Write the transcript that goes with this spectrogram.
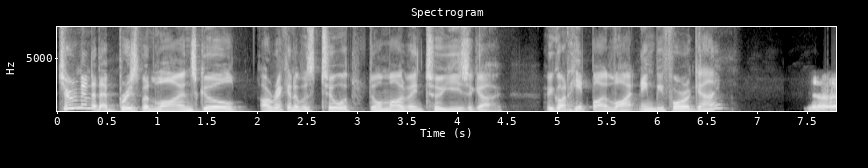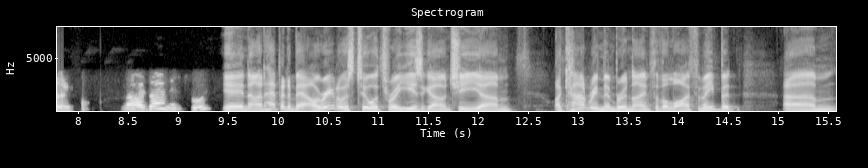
Do you remember that Brisbane Lions girl? I reckon it was two or, or might have been two years ago, who got hit by lightning before a game. No. No, I don't actually. Yeah, no, it happened about I reckon it was two or three years ago, and she um, I can't remember her name for the life of me, but um,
